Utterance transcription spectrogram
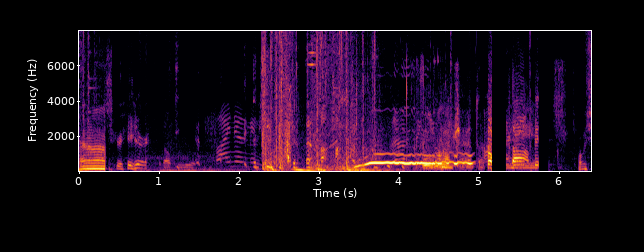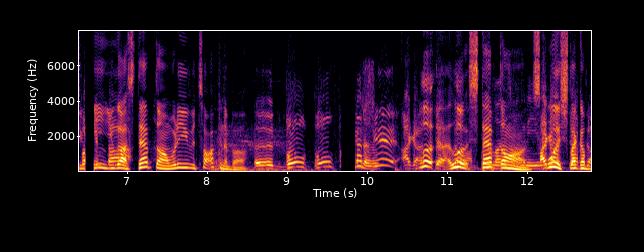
Uh, Stop, bitch. what you mean? You got stepped on. What are you even talking about? Uh, bull, bull, shit. I got Look, stepped look, on. stepped on, squished like a stepped on. I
